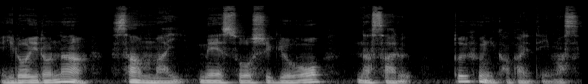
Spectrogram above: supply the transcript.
いろいろな三枚瞑想修行をなさるというふうに書かれています。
